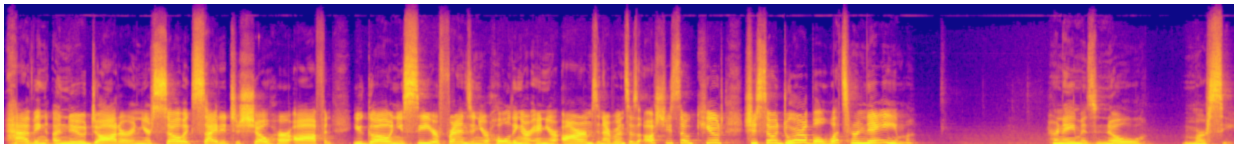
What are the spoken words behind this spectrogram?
having a new daughter and you're so excited to show her off and you go and you see your friends and you're holding her in your arms and everyone says, Oh, she's so cute. She's so adorable. What's her name? Her name is No Mercy.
